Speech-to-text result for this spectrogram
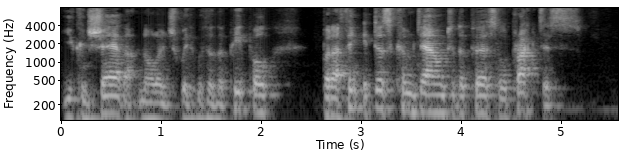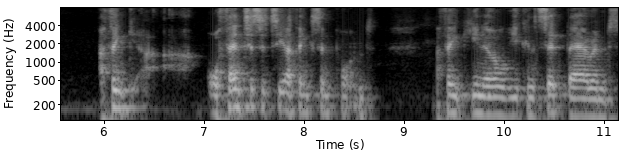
you can share that knowledge with, with other people. But I think it does come down to the personal practice. I think uh, authenticity, I think is important. I think you know you can sit there and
